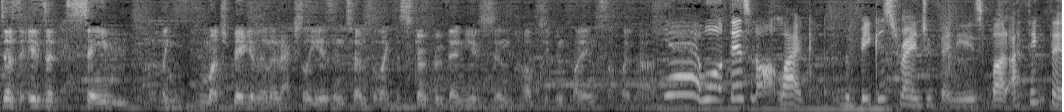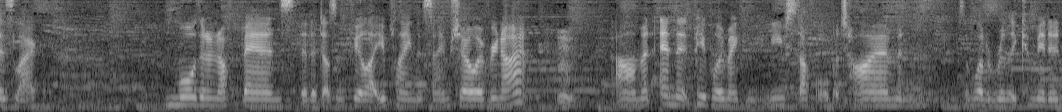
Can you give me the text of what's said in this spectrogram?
does is it seem like much bigger than it actually is in terms of like the scope of venues and pubs you can play and stuff like that? Yeah, well, there's not like the biggest range of venues, but I think there's like more than enough bands that it doesn't feel like you're playing the same show every night. Um, and, and that people are making new stuff all the time, and there's a lot of really committed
